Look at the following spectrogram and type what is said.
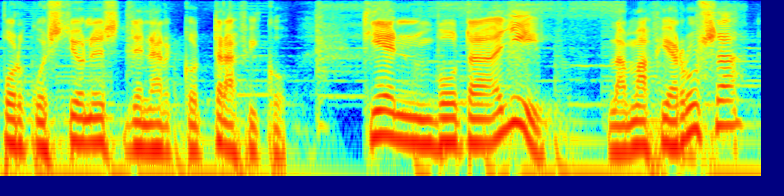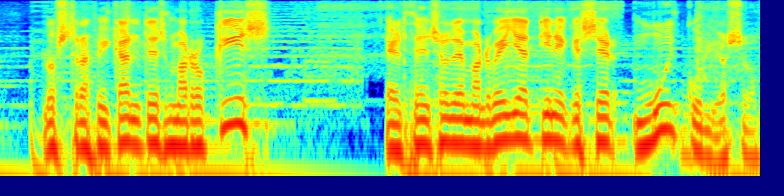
por cuestiones de narcotráfico. ¿Quién vota allí? ¿La mafia rusa? ¿Los traficantes marroquíes? El censo de Marbella tiene que ser muy curioso.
